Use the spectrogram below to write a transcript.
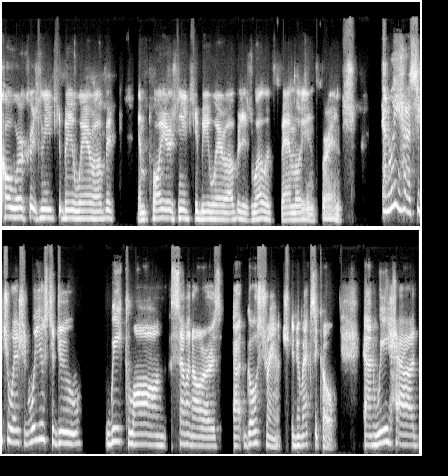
Co-workers need to be aware of it. Employers need to be aware of it as well as family and friends. And we had a situation, we used to do week long seminars at Ghost Ranch in New Mexico. And we had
